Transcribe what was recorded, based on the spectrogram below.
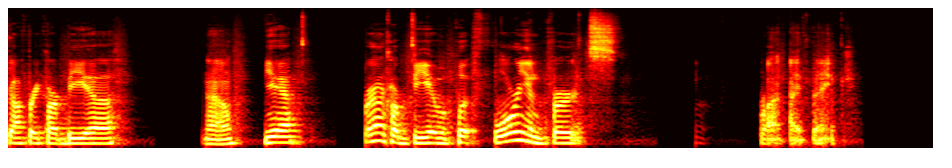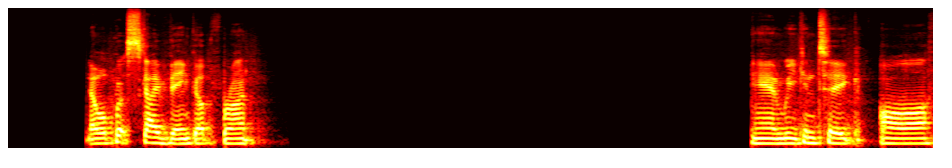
Joffrey Carbia. No. Yeah. Bring on Carbia. We'll put Florian Wirtz front, I think. No, we'll put Sky Vink up front. And we can take off.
